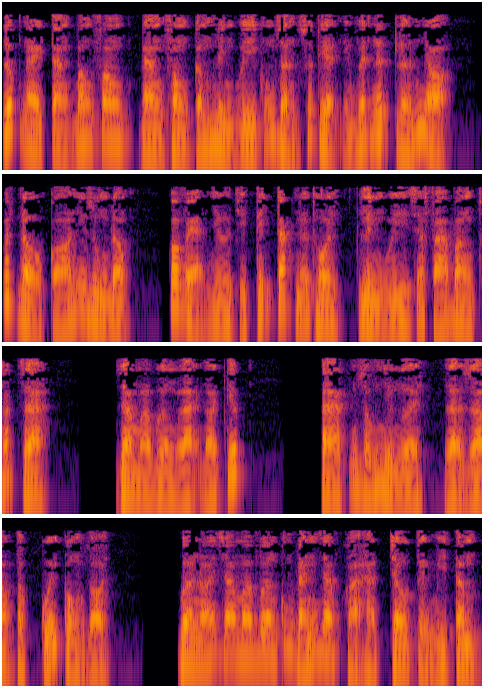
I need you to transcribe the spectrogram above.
Lúc này tảng băng phong đang phòng cấm linh uy cũng dần xuất hiện những vết nứt lớn nhỏ, bắt đầu có như rung động, có vẻ như chỉ tích tắc nữa thôi, linh uy sẽ phá băng thoát ra. Gia Ma Vương lại nói tiếp, ta cũng giống như người, là giao tộc cuối cùng rồi. Vừa nói Gia Ma Vương cũng đánh ra khỏa hạt châu từ mi tâm,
